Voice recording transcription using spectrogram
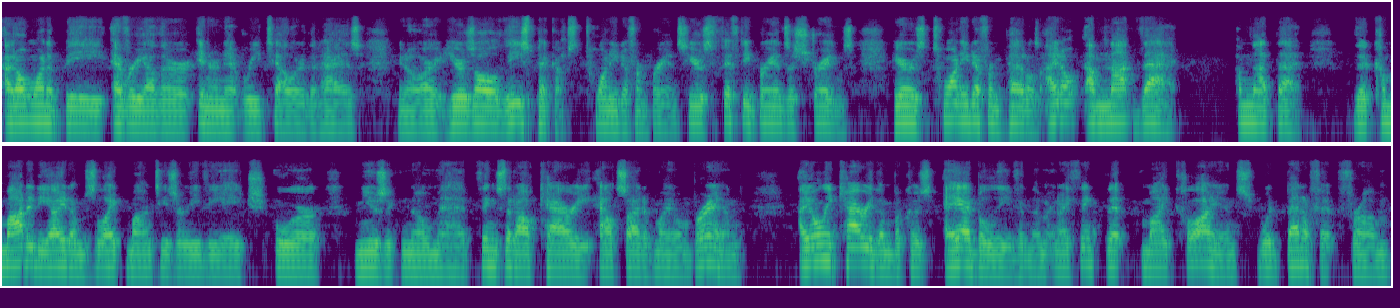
I don't want to be every other internet retailer that has, you know, all right, here's all these pickups, 20 different brands. Here's 50 brands of strings. Here's 20 different pedals. I don't I'm not that. I'm not that. The commodity items like Monty's or EVH or Music Nomad, things that I'll carry outside of my own brand, I only carry them because A, I believe in them, and I think that my clients would benefit from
